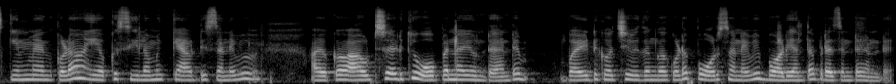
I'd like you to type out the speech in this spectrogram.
స్కిన్ మీద కూడా ఈ యొక్క సీలోమిక్ క్యావిటీస్ అనేవి ఆ యొక్క అవుట్ సైడ్కి ఓపెన్ అయి ఉంటాయి. అంటే బయటకు వచ్చే విధంగా కూడా పోర్స్ అనేవి బాడీ అంతా ప్రజెంట్ అయి ఉంటాయి.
